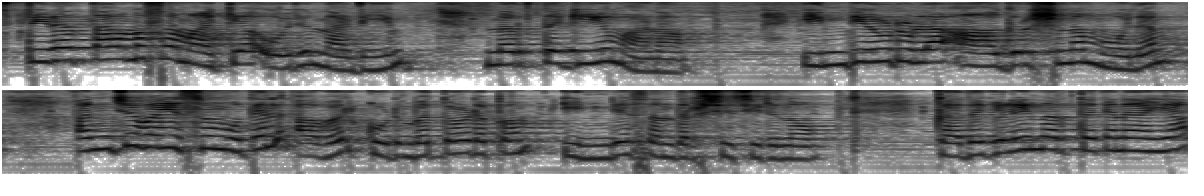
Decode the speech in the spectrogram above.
സ്ഥിരതാമസമാക്കിയ ഒരു നടിയും നർത്തകിയുമാണ്. ഇന്ത്യയോടുള്ള ആകർഷണം മൂലം അഞ്ചു വയസ്സു മുതൽ അവർ കുടുംബത്തോടൊപ്പം ഇന്ത്യ സന്ദർശിച്ചിരുന്നു. കഥകളി നർത്തകനായ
